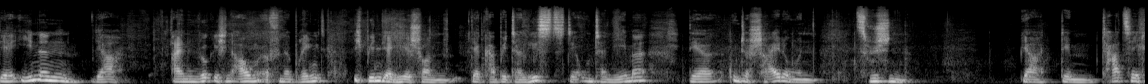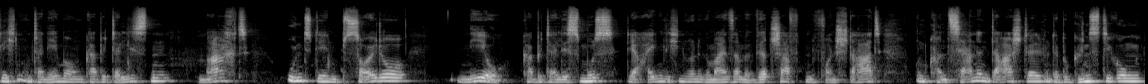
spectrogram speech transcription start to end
der Ihnen ja einen wirklichen Augenöffner bringt. Ich bin ja hier schon der Kapitalist, der Unternehmer, der Unterscheidungen zwischen ja, dem tatsächlichen Unternehmer und Kapitalisten macht und dem Pseudo- Neokapitalismus, der eigentlich nur eine gemeinsame Wirtschaften von Staat und Konzernen darstellt unter Begünstigung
